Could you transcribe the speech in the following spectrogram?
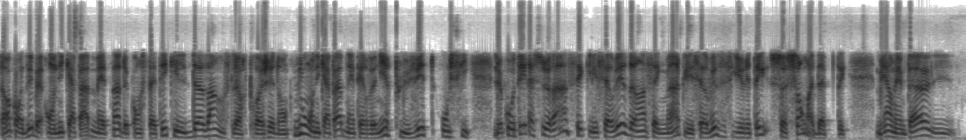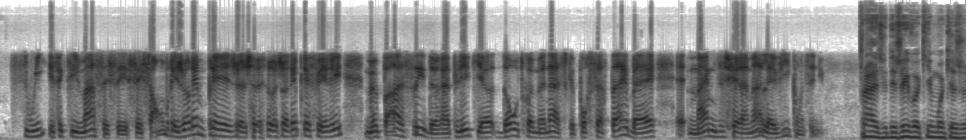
Donc, on dit, ben, on est capable maintenant de constater qu'ils devancent leur projet. Donc, nous, on est capable d'intervenir plus vite aussi. Le côté rassurant, c'est que les services de renseignement et les services de sécurité se sont adaptés. Mais en même temps, oui, effectivement, c'est sombre et j'aurais préféré me passer de rappeler qu'il y a d'autres menaces que pour certains, ben, euh, même différemment, la vie continue. Ah, J'ai déjà évoqué, moi, que je,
